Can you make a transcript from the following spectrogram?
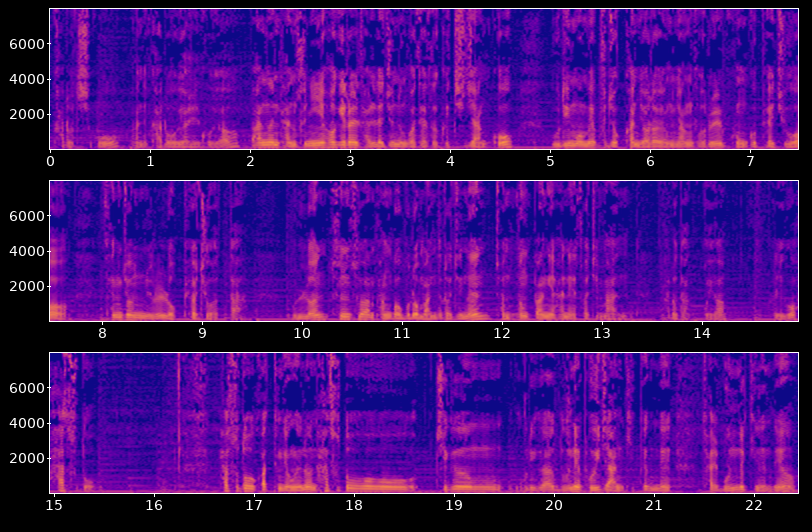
가로치고 아니 가로 열고요. 빵은 단순히 허기를 달래주는 것에서 그치지 않고 우리 몸에 부족한 여러 영양소를 공급해 주어 생존율을 높여 주었다. 물론 순수한 방법으로 만들어지는 전통빵에 한해서지만 바로 닫고요. 그리고 하수도. 하수도 같은 경우에는 하수도 지금 우리가 눈에 보이지 않기 때문에 잘 못 느끼는데요.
